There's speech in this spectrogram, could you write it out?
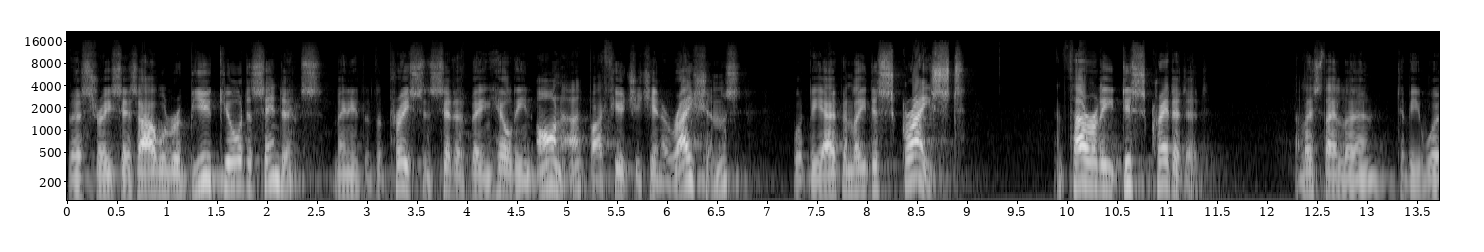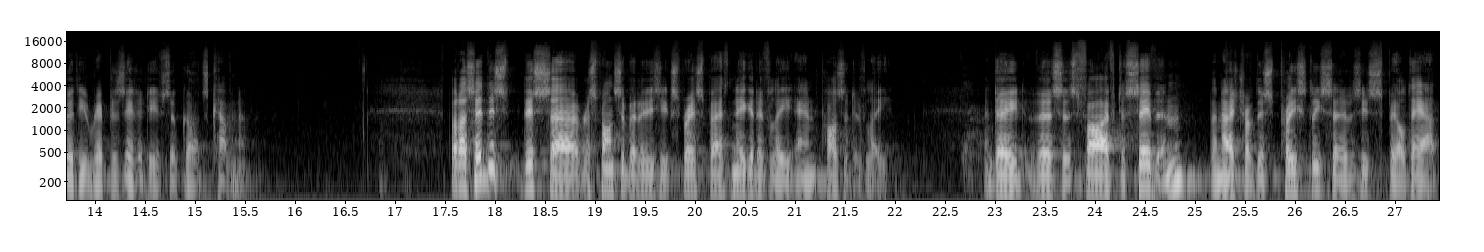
verse 3 says, I will rebuke your descendants, meaning that the priests, instead of being held in honour by future generations, would be openly disgraced and thoroughly discredited unless they learn to be worthy representatives of God's covenant. But I said this, this uh, responsibility is expressed both negatively and positively. Indeed, verses 5 to 7, the nature of this priestly service is spelt out.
